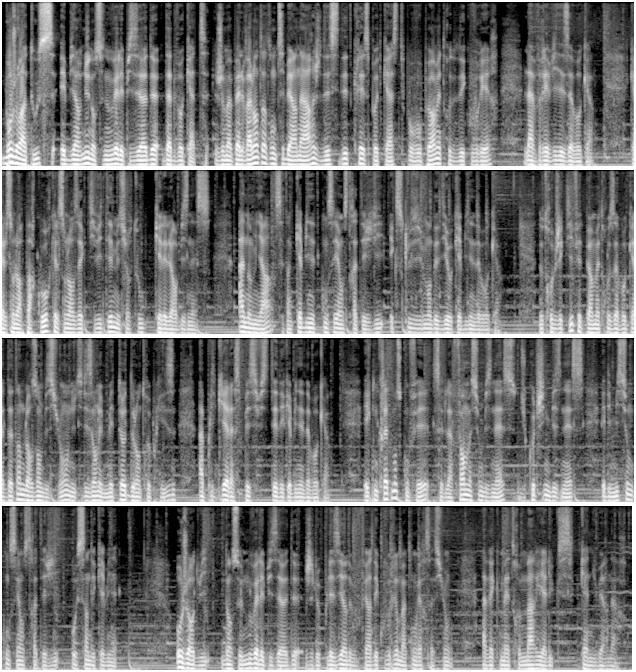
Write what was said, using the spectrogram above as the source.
Bonjour à tous et bienvenue dans ce nouvel épisode d'Advocate. Je m'appelle Valentin Tonti Bernard, j'ai décidé de créer ce podcast pour vous permettre de découvrir la vraie vie des avocats. Quels sont leurs parcours, quelles sont leurs activités, mais surtout quel est leur business? Anomia, c'est un cabinet de conseil en stratégie exclusivement dédié au cabinet d'avocats. Notre objectif est de permettre aux avocats d'atteindre leurs ambitions en utilisant les méthodes de l'entreprise appliquées à la spécificité des cabinets d'avocats. Et concrètement, ce qu'on fait, c'est de la formation business, du coaching business et des missions de conseil en stratégie au sein des cabinets. Aujourd'hui, dans ce nouvel épisode, j'ai le plaisir de vous faire découvrir ma conversation avec maître Marie-Alix Canu-Bernard.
